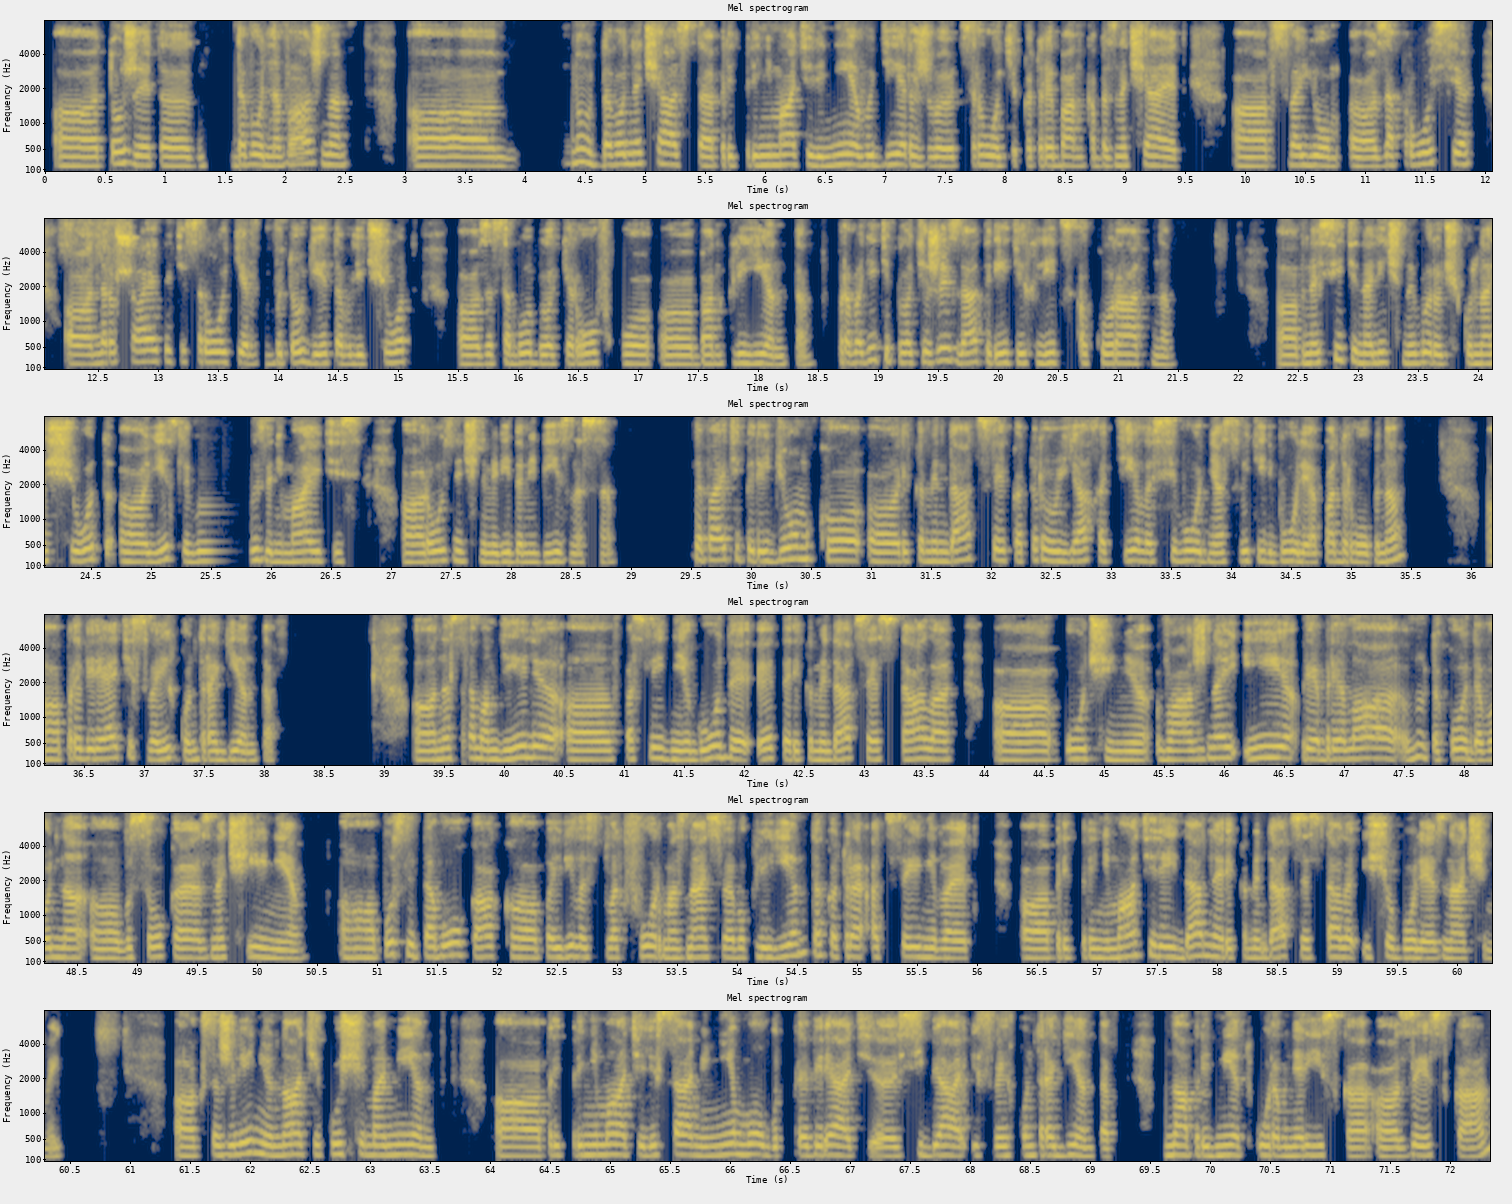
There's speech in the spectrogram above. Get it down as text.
А, тоже это довольно важно. А, ну, довольно часто предприниматели не выдерживают сроки, которые банк обозначает в своем запросе, нарушает эти сроки. В итоге это влечет за собой блокировку банк клиента. Проводите платежи за третьих лиц аккуратно. А, вносите наличную выручку на счет, а, если вы занимаетесь а, розничными видами бизнеса. Давайте перейдем к рекомендации, которую я хотела сегодня осветить более подробно. Проверяйте своих контрагентов. На самом деле в последние годы эта рекомендация стала очень важной и приобрела ну, такое довольно высокое значение после того, как а, появилась платформа «Знать своего клиента», которая оценивает а, предпринимателей, данная рекомендация стала еще более значимой. К сожалению, на текущий момент предприниматели сами не могут проверять э, себя и своих контрагентов на предмет уровня риска ЗСК.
